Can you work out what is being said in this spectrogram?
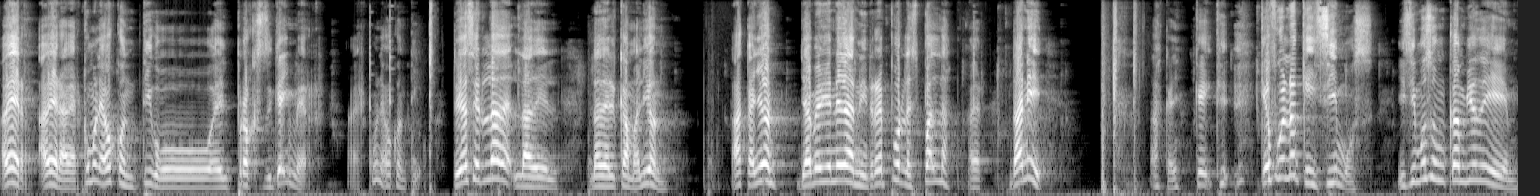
A ver, a ver, a ver, ¿cómo le hago contigo el Prox Gamer? A ver, ¿cómo le hago contigo? Te voy a hacer la, la, del, la del camaleón Ah, cañón. Ya me viene Dani Red por la espalda. A ver, Dani. Ah, cañón. ¿Qué, fue lo que hicimos? ¿Hicimos un cambio de,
